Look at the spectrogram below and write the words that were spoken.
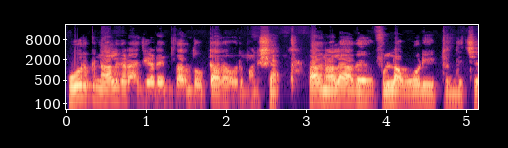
ஊருக்கு நாலு கடை அஞ்சு கடைன்னு திறந்து விட்டாரு ஒரு மனுஷன். அதனால அது ஃபுல்லாக ஓடிட்டு இருந்துச்சு.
